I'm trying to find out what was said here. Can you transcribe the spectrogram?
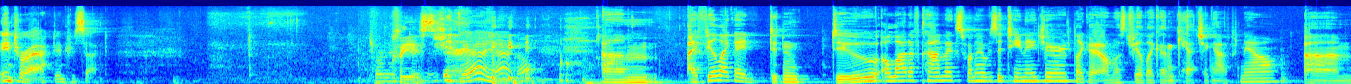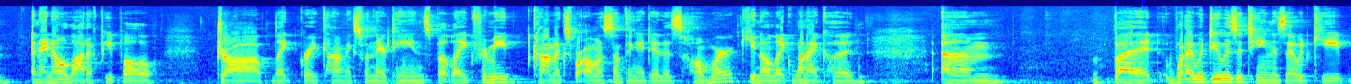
interact intersect Do you wanna Please, start? Sharon. yeah yeah go. Um, I feel like I didn't do a lot of comics when I was a teenager. Like I almost feel like I'm catching up now. Um, and I know a lot of people draw like great comics when they're teens, but like for me, comics were almost something I did as homework. You know, like when I could. Um, but what I would do as a teen is I would keep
